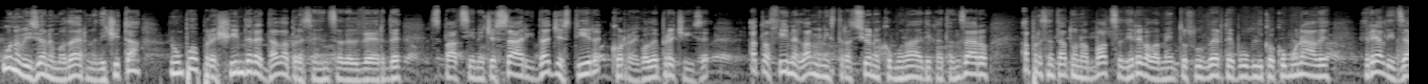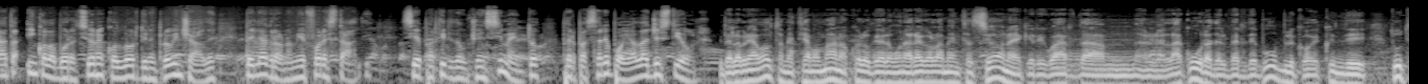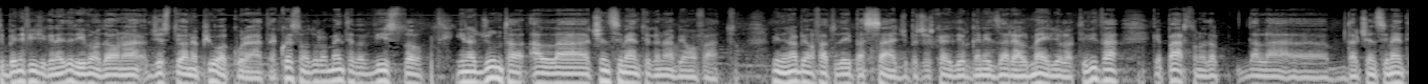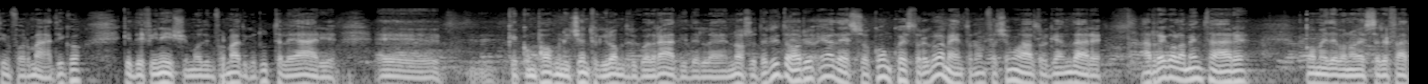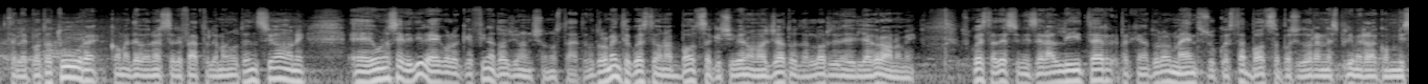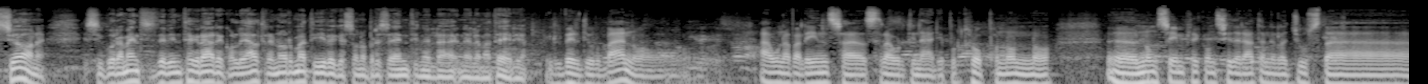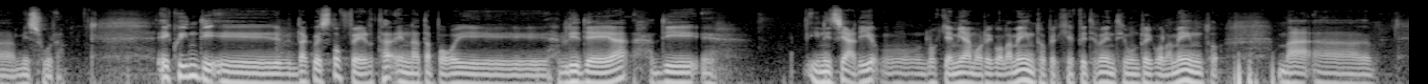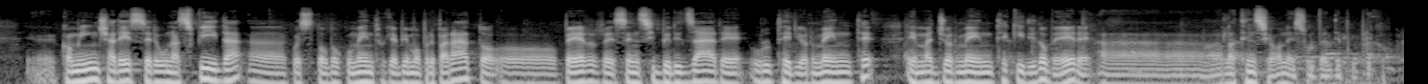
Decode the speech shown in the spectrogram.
Una visione moderna di città non può prescindere dalla presenza del verde, spazi necessari da gestire con regole precise. A tal fine l'amministrazione comunale di Catanzaro ha presentato una bozza di regolamento sul verde pubblico comunale realizzata in collaborazione con l'ordine provinciale degli agronomi e forestali. Si è partiti da un censimento per passare poi alla gestione. Per la prima volta mettiamo mano a quello che era una regolamentazione che riguarda la cura del verde pubblico e quindi tutti i benefici che ne derivano da una gestione gestione più accurata e questo naturalmente va visto in aggiunta al censimento che noi abbiamo fatto. Quindi noi abbiamo fatto dei passaggi per cercare di organizzare al meglio l'attività che partono dal, dalla, dal, censimento informatico che definisce in modo informatico tutte le aree eh, che compongono i 100 km quadrati del nostro territorio e adesso con questo regolamento non facciamo altro che andare a regolamentare come devono essere fatte le potature, come devono essere fatte le manutenzioni e una serie di regole che fino ad oggi non ci sono state. Naturalmente questa è una bozza che ci viene omaggiata dall'ordine degli agronomi. Su questa adesso inizierà l'iter perché naturalmente su questa bozza poi si dovranno esprimere la commissione e sicuramente si deve integrare con le altre normative che sono presenti nella, nella materia. Il verde urbano ha una valenza straordinaria, purtroppo non eh, non sempre considerata nella giusta misura. E quindi eh, da questa offerta è nata poi l'idea di eh, iniziare, io mm, lo chiamiamo regolamento perché effettivamente è un regolamento, ma eh, comincia ad essere una sfida eh, questo documento che abbiamo preparato oh, per sensibilizzare ulteriormente e maggiormente chi di dovere all'attenzione sul verde pubblico.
